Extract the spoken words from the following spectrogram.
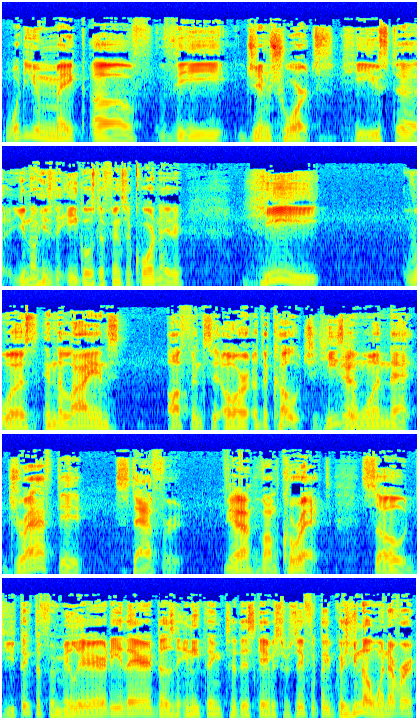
What do you make of the Jim Schwartz? He used to, you know, he's the Eagles defensive coordinator. He was in the Lions offensive or the coach. He's Yeah. the one that drafted Stafford. Yeah. if I'm correct. So, do you think the familiarity there does anything to this game specifically? Because you know, whenever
